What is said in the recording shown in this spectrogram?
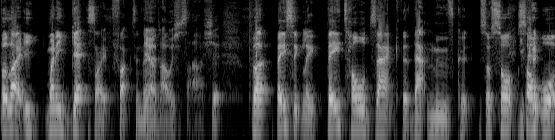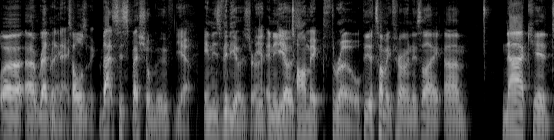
But like he when he gets like fucked in the Yeah. head, I was just like, oh shit. But basically, they told Zach that that move could. So salt, saltwater uh, redneck, Redneck was told like- that's his special move. Yeah. in his videos, right? the, and he the goes, atomic throw. the atomic throw, and he's like, um, "Nah, kid.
